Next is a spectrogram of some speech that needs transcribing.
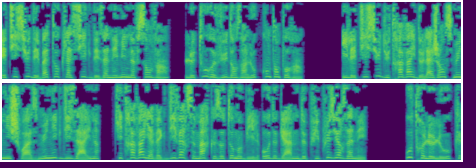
est issu des bateaux classiques des années 1920, le tout revu dans un look contemporain. Il est issu du travail de l'agence munichoise Munich Design, qui travaille avec diverses marques automobiles haut de gamme depuis plusieurs années. Outre le look,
